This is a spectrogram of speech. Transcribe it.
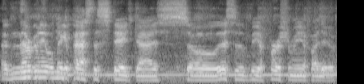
I've never been able to make it past this stage, guys, so this will be a first for me if I do.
